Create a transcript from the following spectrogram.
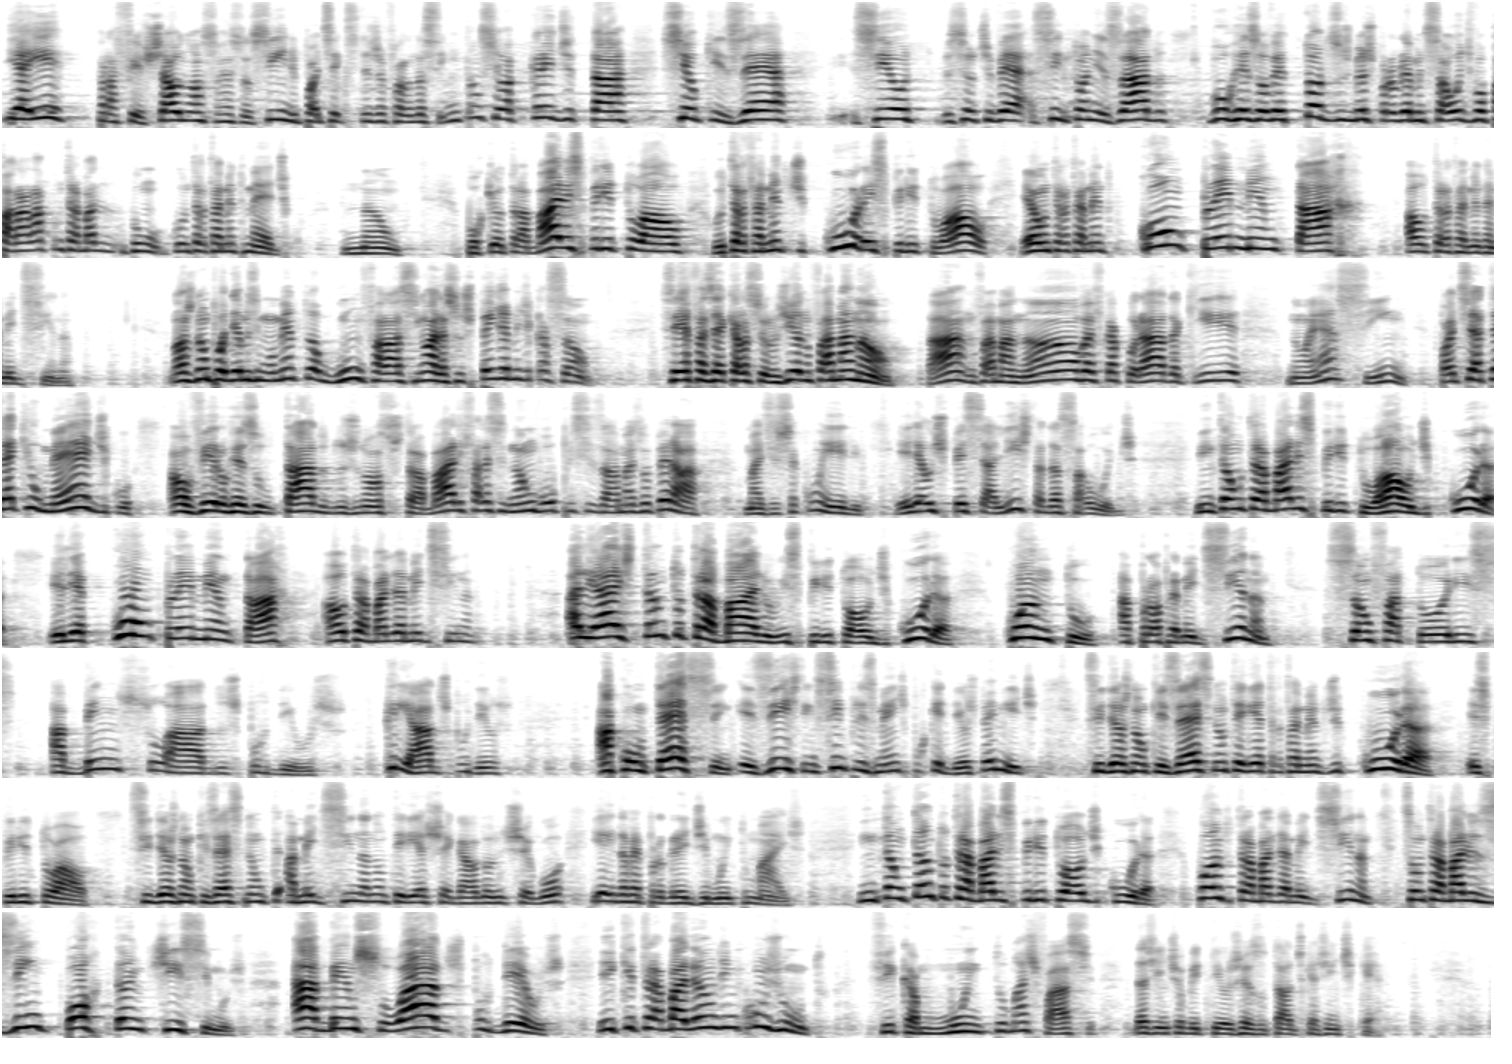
E aí, para fechar o nosso raciocínio, pode ser que esteja falando assim: então, se eu acreditar, se eu quiser, se eu, se eu tiver sintonizado, vou resolver todos os meus problemas de saúde, vou parar lá com, trabalho, com, com tratamento médico. Não. Porque o trabalho espiritual, o tratamento de cura espiritual, é um tratamento complementar ao tratamento da medicina. Nós não podemos, em momento algum, falar assim: olha, suspende a medicação. Você ia fazer aquela cirurgia, não faz mais não, tá? Não faz mais não, vai ficar curado aqui. Não é assim. Pode ser até que o médico, ao ver o resultado dos nossos trabalhos, fale assim: não vou precisar mais operar. Mas isso é com ele. Ele é o especialista da saúde. Então, o trabalho espiritual de cura, ele é complementar ao trabalho da medicina. Aliás, tanto o trabalho espiritual de cura quanto a própria medicina são fatores abençoados por Deus, criados por Deus. Acontecem, existem simplesmente porque Deus permite. Se Deus não quisesse, não teria tratamento de cura espiritual. Se Deus não quisesse, não, a medicina não teria chegado onde chegou e ainda vai progredir muito mais. Então, tanto o trabalho espiritual de cura quanto o trabalho da medicina são trabalhos importantíssimos, abençoados por Deus e que, trabalhando em conjunto, fica muito mais fácil da gente obter os resultados que a gente quer.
